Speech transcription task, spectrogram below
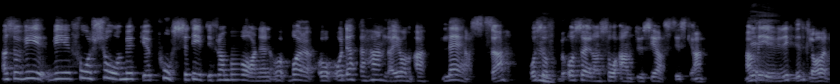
Alltså vi, vi får så mycket positivt ifrån barnen och, bara, och, och detta handlar ju om att läsa. Och så, Mm. och så är de så entusiastiska. Man blir ju riktigt glad.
